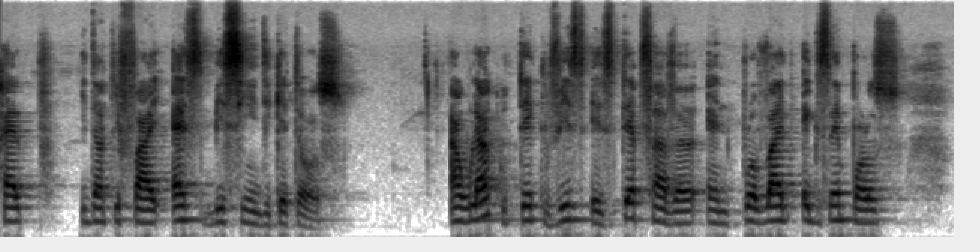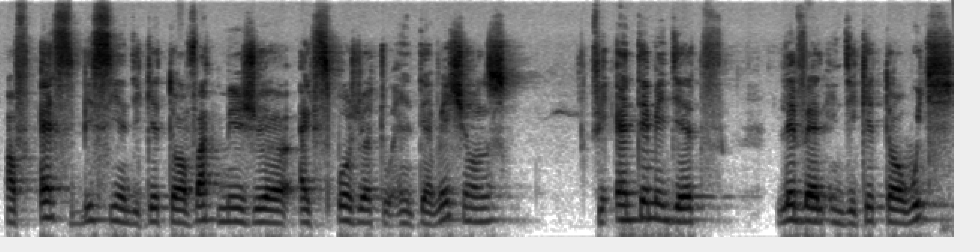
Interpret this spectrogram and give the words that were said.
help identify SBC indicators. I would like to take this a step further and provide examples of SBC indicators that measure exposure to interventions, the intermediate level indicator which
